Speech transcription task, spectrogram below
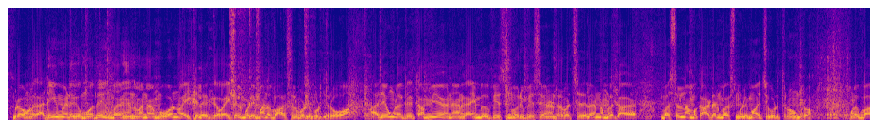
அப்புறம் உங்களுக்கு அதிகமாக எடுக்கும் போது பாருங்க இந்த மாதிரி நம்ம ஓன் வெஹிக்கிள் இருக்குது வெஹிக்கிள் மூலிமா அந்த பாக்ஸில் போட்டு கொடுத்துருவோம். அது உங்களுக்கு கம்மியாக வேணும் எனக்கு ஐம்பது பீஸ் நூறு பீஸ் வேணுன்ற பட்சத்தில் நம்மளுக்கு பஸ்ஸில் நம்ம காட்டன் பாக்ஸ் மூலியமாக வச்சு கொடுத்துருவோம் ப்ரோ உங்களுக்கு பா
